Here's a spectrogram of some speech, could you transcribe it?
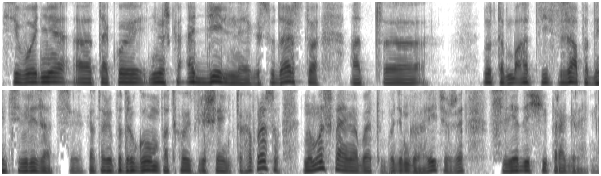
сегодня а, такое немножко отдельное государство от э, ну, там, от западной цивилизации, которая по-другому подходит к решению этих вопросов. Но мы с вами об этом будем говорить уже в следующей программе.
